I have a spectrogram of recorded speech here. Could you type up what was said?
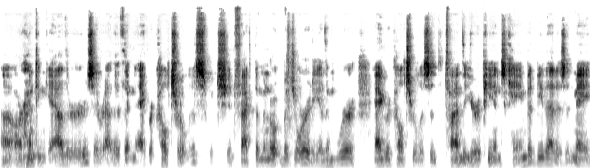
uh, are hunting gatherers rather than agriculturalists, which in fact the majority of them were agriculturalists at the time the Europeans came. But be that as it may,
